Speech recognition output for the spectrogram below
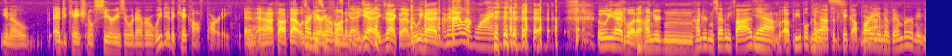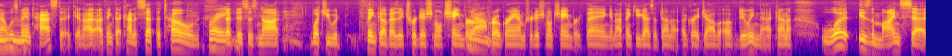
you know, educational series or whatever, we did a kickoff party, and, Yeah. and I thought that was Parties a very fun event. good. Yeah, exactly. I mean, we had I mean, I love wine. we had what 100 and, 175 Yeah. uh, people come out to the kickoff party Yeah. Mm-hmm. in November. I mean, that was fantastic, and I, I think that kind of set the tone Right. that this is not what you would think of as a traditional chamber Yeah. program, traditional chamber thing. And I think you guys have done a, a great job of doing that. Kind of, what is the mindset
